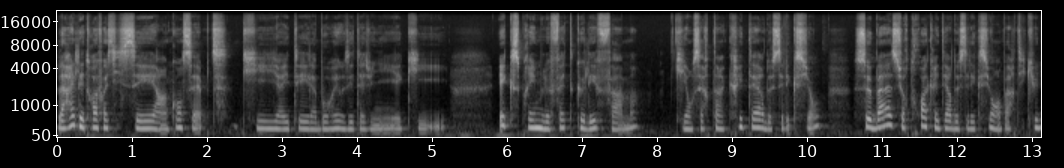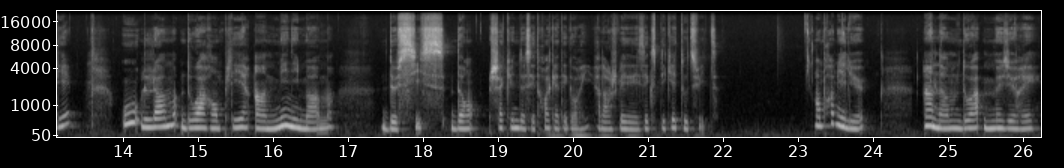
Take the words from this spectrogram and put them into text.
La règle des 3 x 6, c'est un concept qui a été élaboré aux États-Unis et qui exprime le fait que les femmes qui ont certains critères de sélection se basent sur trois critères de sélection en particulier où l'homme doit remplir un minimum de 6 dans chacune de ces trois catégories. Alors je vais les expliquer tout de suite. En premier lieu, un homme doit mesurer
